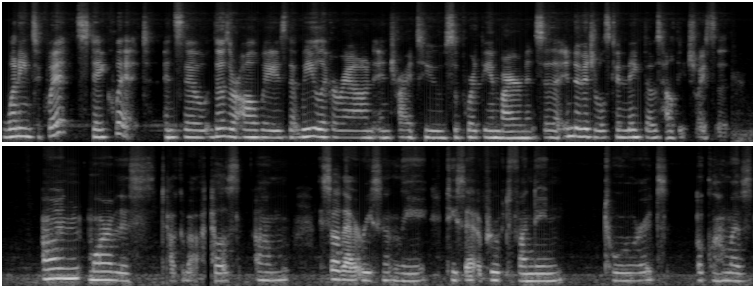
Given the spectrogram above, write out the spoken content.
wanting to quit stay quit. And so those are all ways that we look around and try to support the environment so that individuals can make those healthy choices. On more of this talk about health, um, I saw that recently TSET approved funding towards Oklahoma's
